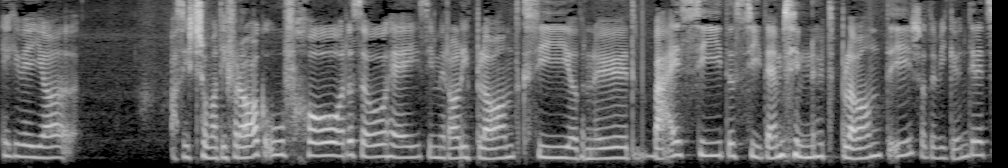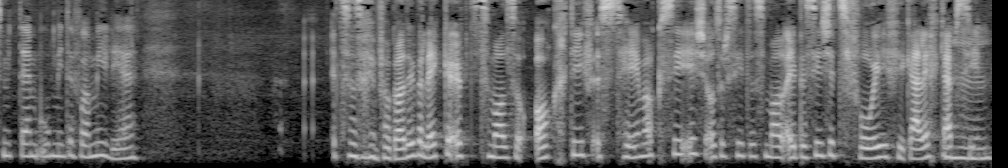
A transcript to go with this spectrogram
Irgendwie ja, also ist schon mal die Frage aufgekommen oder so, hey, sind wir alle geplant oder nicht? Weiss sie, dass sie in dem Sinne nicht geplant ist? Oder wie gehen ihr jetzt mit dem um in der Familie? Jetzt muss ich einfach gerade überlegen, ob das mal so aktiv ein Thema war oder sie das mal, eben, sie ist jetzt fünf, gell? ich glaube, mhm. sie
